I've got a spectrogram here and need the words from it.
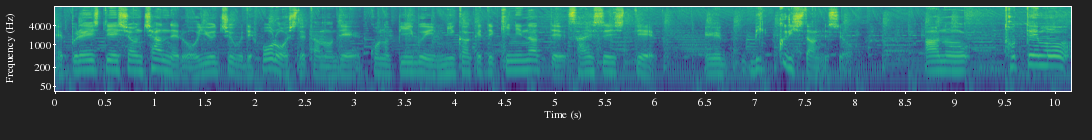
えプレイステーションチャンネルを YouTube でフォローしてたのでこの PV 見かけて気になって再生して、えびっくりしたんですよ。あのとても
